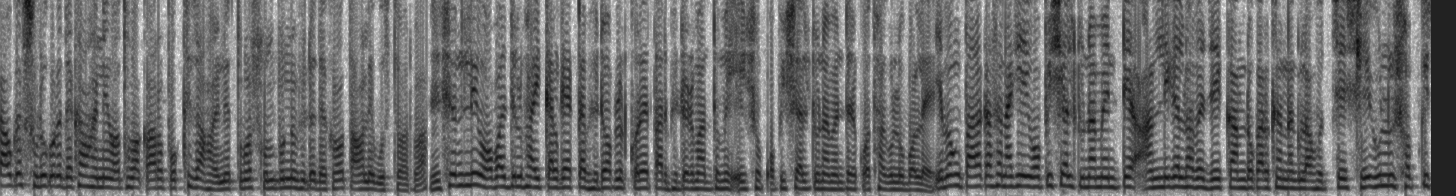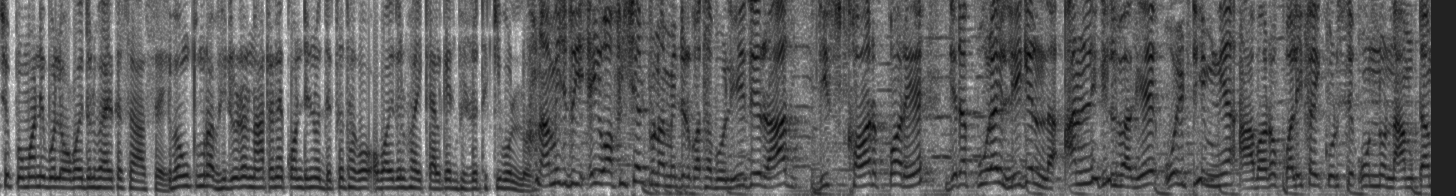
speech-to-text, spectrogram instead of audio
কাউকে শুরু করে দেখা হয়নি অথবা কারও পক্ষে যা হয়নি, তোমরা সম্পূর্ণ ভিডিও দেখো তাহলে বুঝতে পারবা। রিসেন্টলি ওবায়দুল ভাই কালকে একটা ভিডিও আপলোড করে, তার ভিডিওর মাধ্যমে এইসব অফিসিয়াল টুর্নামেন্টের কথাগুলো বলে। এবং তার কাছে নাকি এই অফিসিয়াল টুর্নামেন্টে আনলিগাল ভাবে যে কাণ্ড কারখানাগুলো হচ্ছে, সেগুলো সবকিছু প্রমাণই বলে ওবায়দুল ভাইয়ের কাছে আছে। এবং তোমরা ভিডিওটা না টানে কন্টিনিউ দেখতে থাকো ওবায়দুল ভাই কালকের ভিডিওতে কি বলল? আমি যদি এই অফিসিয়াল টুর্নামেন্টের কথা বলি, যে রাত ডিস খাওয়ার পরে যেটা পুরাই লিগেল না আনলিগেল ভাগে ওই টিম নিয়ে আবারও কোয়ালিফাই করছে, অন্য নাম টাম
